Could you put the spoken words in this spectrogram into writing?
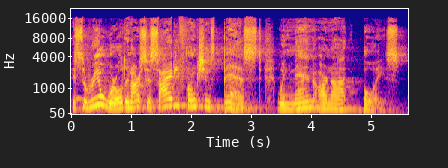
It's the real world, and our society functions best when men are not boys.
